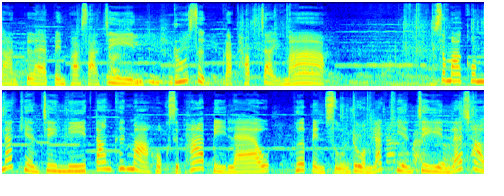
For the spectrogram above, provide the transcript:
การแปลเป็นภาษาจีน รู้สึกประทับใจมาก สมาคมนักเขียนจีนนี้ตั้งขึ้นมา 65 ปีแล้ว เพื่อเป็นศูนย์รวมนักเขียนจีนและชาว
